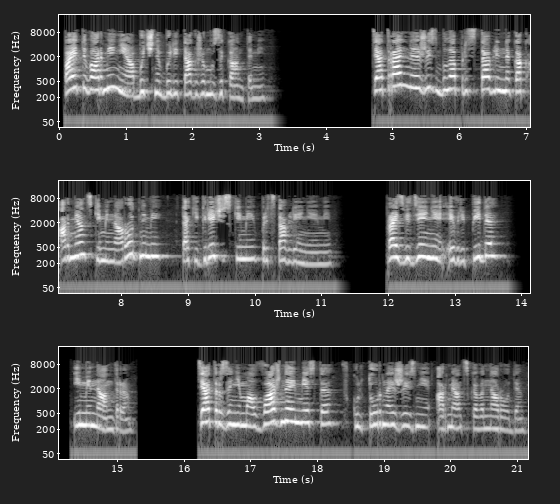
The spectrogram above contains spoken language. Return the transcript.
Поэты в Армении обычно были также музыкантами. Театральная жизнь была представлена как армянскими народными, так и греческими представлениями. Произведения Эврипида и Минандра. Театр занимал важное место в культурной жизни армянского народа.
